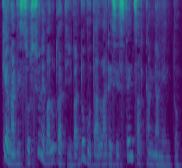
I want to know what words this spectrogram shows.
che è una distorsione valutativa dovuta alla resistenza al cambiamento.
